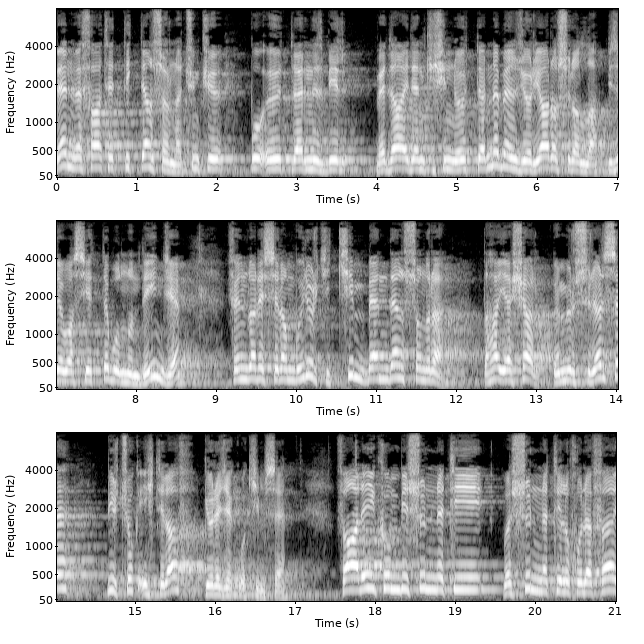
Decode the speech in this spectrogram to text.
ben vefat ettikten sonra çünkü bu öğütleriniz bir veda eden kişinin öğütlerine benziyor. Ya Resulallah bize vasiyette bulunun deyince Efendimiz Aleyhisselam buyuruyor ki kim benden sonra daha yaşar, ömür sürerse birçok ihtilaf görecek o kimse. فَعَلَيْكُمْ بِسُنَّتِي وَسُنَّةِ الْخُلَفَاءِ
